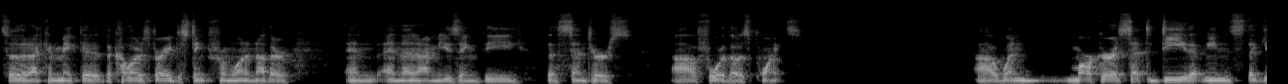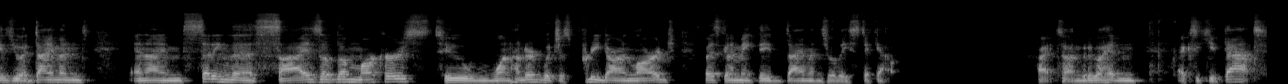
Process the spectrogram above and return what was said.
so that I can make the, the colors very distinct from one another. And, and then I'm using the, the centers uh, for those points. Uh, when marker is set to D, that means that gives you a diamond and I'm setting the size of the markers to 100, which is pretty darn large, but it's going to make the diamonds really stick out. All right, so I'm going to go ahead and execute that.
